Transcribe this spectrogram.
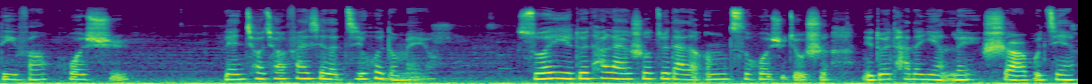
地方或许连悄悄发泄的机会都没有。所以对他来说，最大的恩赐或许就是你对他的眼泪视而不见。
